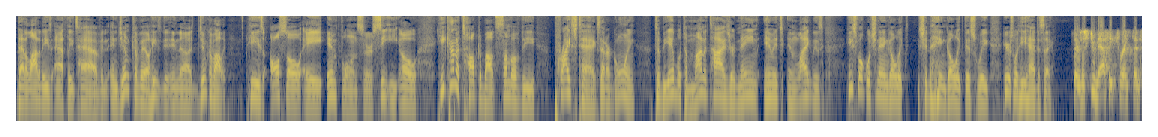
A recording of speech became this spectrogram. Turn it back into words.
that a lot of these athletes have. And, and Jim Cavale, he's in uh, Jim Cavalli. He's also a influencer, CEO. He kind of talked about some of the price tags that are going to be able to monetize your name, image, and likeness. He spoke with Chiney Golic, Chiney Golic this week. Here's what he had to say. There's a student athlete, for instance,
